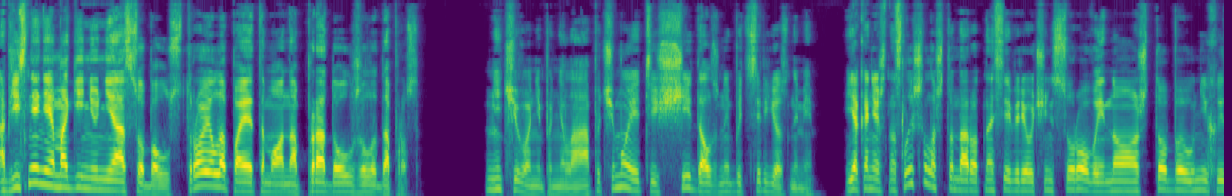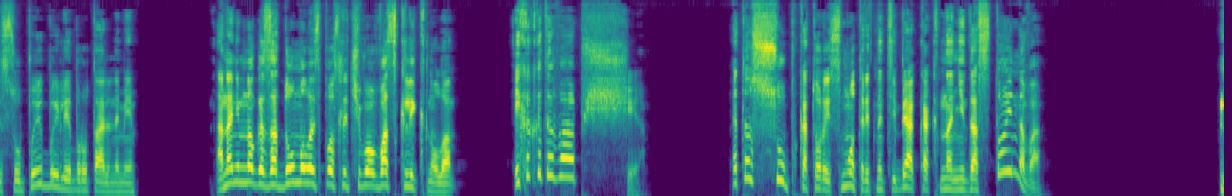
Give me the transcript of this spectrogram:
Объяснение Магиню не особо устроило, поэтому она продолжила допрос. «Ничего не поняла. А почему эти щи должны быть серьезными? Я, конечно, слышала, что народ на севере очень суровый, но чтобы у них и супы были брутальными...» Она немного задумалась, после чего воскликнула. «И как это вообще? Это суп, который смотрит на тебя как на недостойного?»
